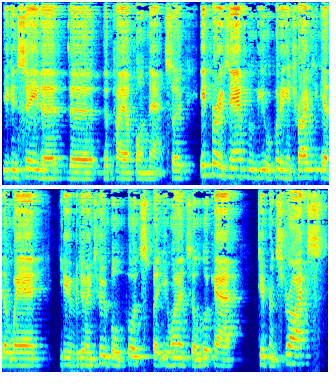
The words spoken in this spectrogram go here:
you can see the, the, the payoff on that. So if, for example, you were putting a trade together where you were doing two bull puts, but you wanted to look at different strikes,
